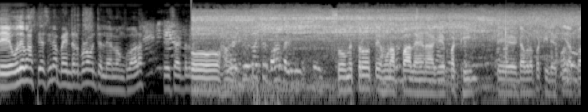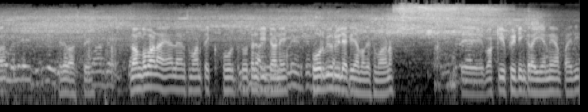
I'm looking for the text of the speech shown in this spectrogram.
ਤੇ ਉਹਦੇ ਵਾਸਤੇ ਅਸੀਂ ਨਾ ਬੈਂਡਰ ਬਣਾਉਣ ਚੱਲੇ ਆ ਲੌਂਗਵਾਲ। ਤੇ ਸੈੱਟ ਸੋ ਮਿੱਤਰੋ ਤੇ ਹੁਣ ਆਪਾਂ ਲੈਣ ਆ ਗਏ ਭੱਠੀ। ਤੇ ਡਬਲ ਭੱਠੀ ਲੈਤੀ ਆਪਾਂ ਇਹਦੇ ਵਾਸਤੇ। ਲੌਂਗੋਵਾਲ ਆਏ ਆ ਲੈਣ ਸਮਾਨ ਤੇ ਇੱਕ ਹੋਰ ਦੋ ਤਿੰਨ ਚੀਜ਼ਾਂ ਨੇ। ਹੋਰ ਵੀ ਉਰੀ ਲੈ ਕੇ ਜਾਵਾਂਗੇ ਸਮਾਨ। ਤੇ ਬਾਕੀ ਫੀਡਿੰਗ ਕਰਾਈ ਜਾਂਦੇ ਆ ਆਪਾਂ ਇਹਦੀ।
